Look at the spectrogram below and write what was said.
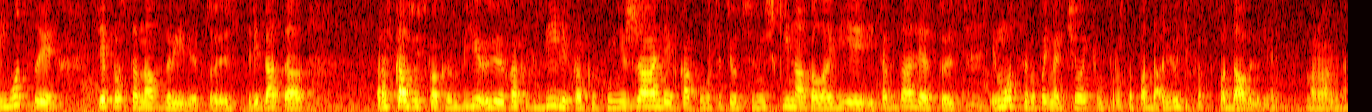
Эмоции все просто на взрыве, то есть ребята рассказывают, как их, бью- э, как их били, как их унижали, как вот эти вот мешки на голове и так далее. То есть эмоции, вы понимаете, человек просто пода- люди просто подавлены морально.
